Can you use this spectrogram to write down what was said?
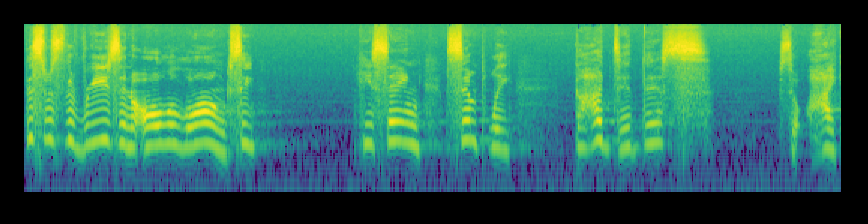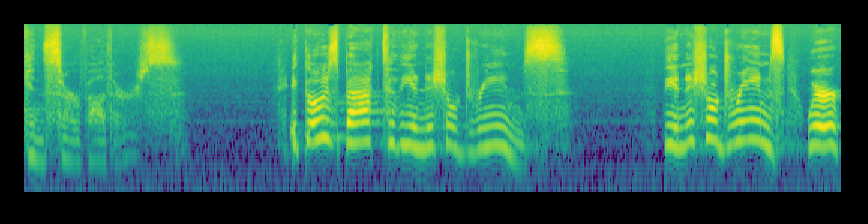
This was the reason all along. See, he's saying simply, God did this so I can serve others. It goes back to the initial dreams. The initial dreams where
